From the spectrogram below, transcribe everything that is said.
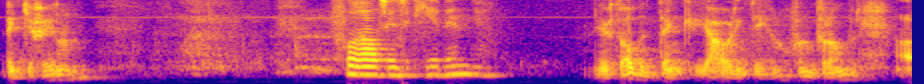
denk je veel aan hem? Vooral sinds ik hier ben, ja. Je heeft altijd denken, je houding tegenover hem veranderd. Oh,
